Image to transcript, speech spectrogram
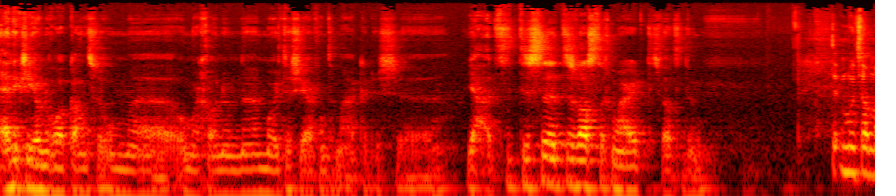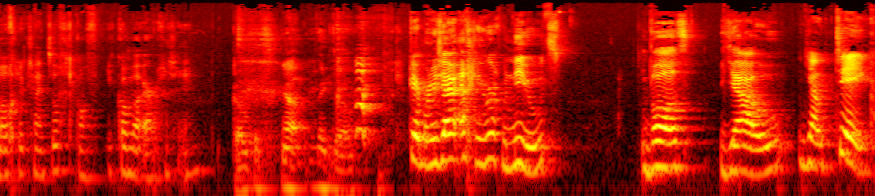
En ik zie ook nog wel kansen om, eh, om er gewoon een eh, mooi tussenjaar van te maken. Dus eh, ja, het, het, is, het is lastig, maar het is wel te doen. Het moet wel mogelijk zijn, toch? Je kan, je kan wel ergens heen. Ik hoop het. Ja, denk ik wel. Oké, maar nu zijn we eigenlijk heel erg benieuwd wat jouw Jouw take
